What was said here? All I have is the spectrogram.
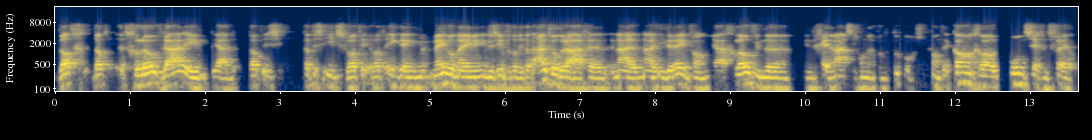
dat, dat, het geloof daarin, ja, dat is, dat is iets wat, wat ik denk mee wil nemen in de zin van dat ik dat uit wil dragen naar, naar iedereen. Van ja, geloof in de, in de generatie van de, van de toekomst. Want er kan gewoon ontzettend veel.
